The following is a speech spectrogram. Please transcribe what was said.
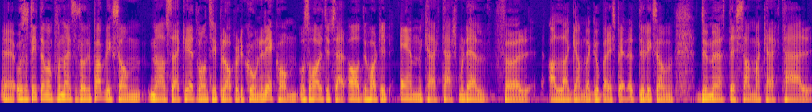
Eh, och så tittar man på Nice of the Republic som med all säkerhet var en AAA-produktion när det kom. Och så har du typ så här, ah, du har typ en karaktärsmodell för alla gamla gubbar i spelet. Du, liksom, du möter samma karaktär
